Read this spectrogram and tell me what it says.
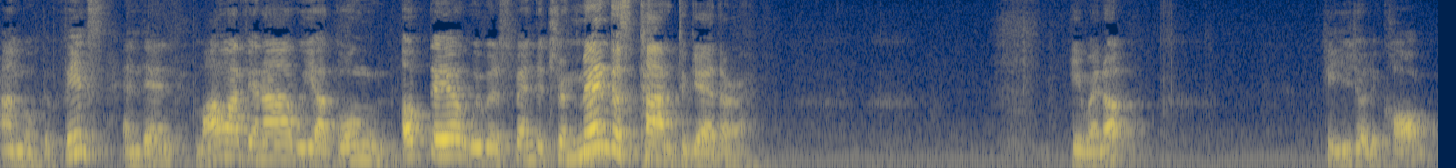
I'm going to fix, and then my wife and I, we are going up there. We will spend a tremendous time together. He went up. He usually called.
